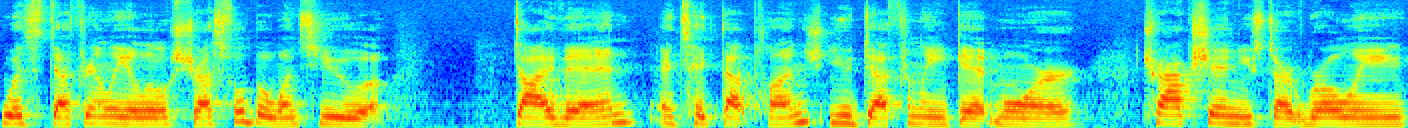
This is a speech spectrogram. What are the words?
was definitely a little stressful but once you dive in and take that plunge you definitely get more traction you start rolling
